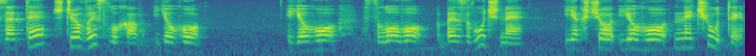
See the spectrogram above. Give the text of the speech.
за те, що вислухав Його. Його слово беззвучне, якщо його не чути.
